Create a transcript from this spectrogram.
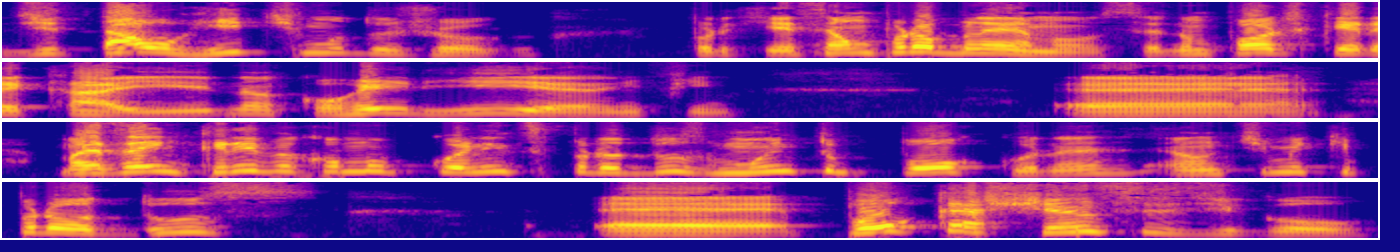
ditar o ritmo do jogo. Porque esse é um problema. Você não pode querer cair na correria, enfim. É, mas é incrível como o Corinthians produz muito pouco, né? É um time que produz é, poucas chances de gol.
